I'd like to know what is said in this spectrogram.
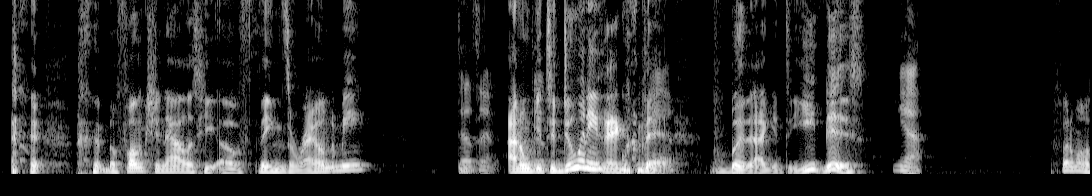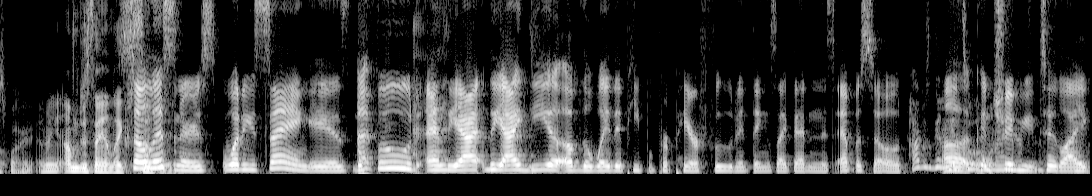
the functionality of things around me. doesn't. I don't get to do anything with that, Yeah. but I get to eat this Yeah. for the most part. I mean, I'm just saying, like, So, simply. listeners, what he's saying is the I- food and the the idea of the way that people prepare food and things like that in this episode I was gonna get uh, to it I contribute to- to like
